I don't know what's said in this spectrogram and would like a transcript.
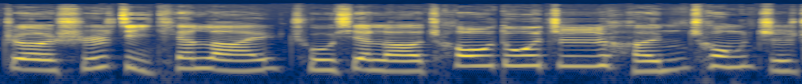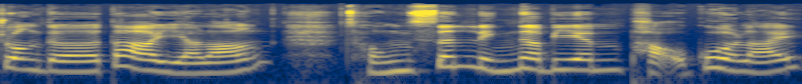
这十几天来出现了超多只横冲直撞的大野狼，从森林那边跑过来，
